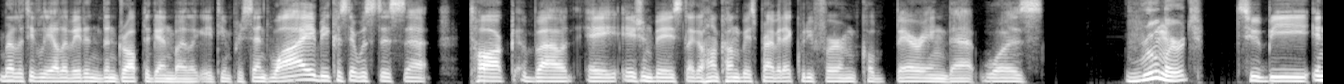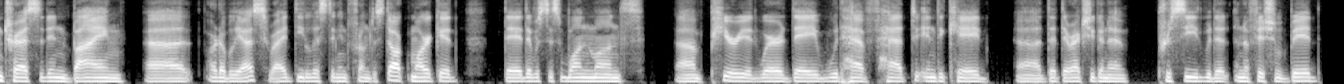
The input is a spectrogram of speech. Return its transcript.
relatively elevated and then dropped again by like 18%. Why? Because there was this uh, talk about a Asian-based, like a Hong Kong-based private equity firm called Baring that was rumored to be interested in buying uh, RWS, right? Delisting it from the stock market. They, there was this one month um, period where they would have had to indicate uh, that they're actually going to proceed with a, an official bid.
